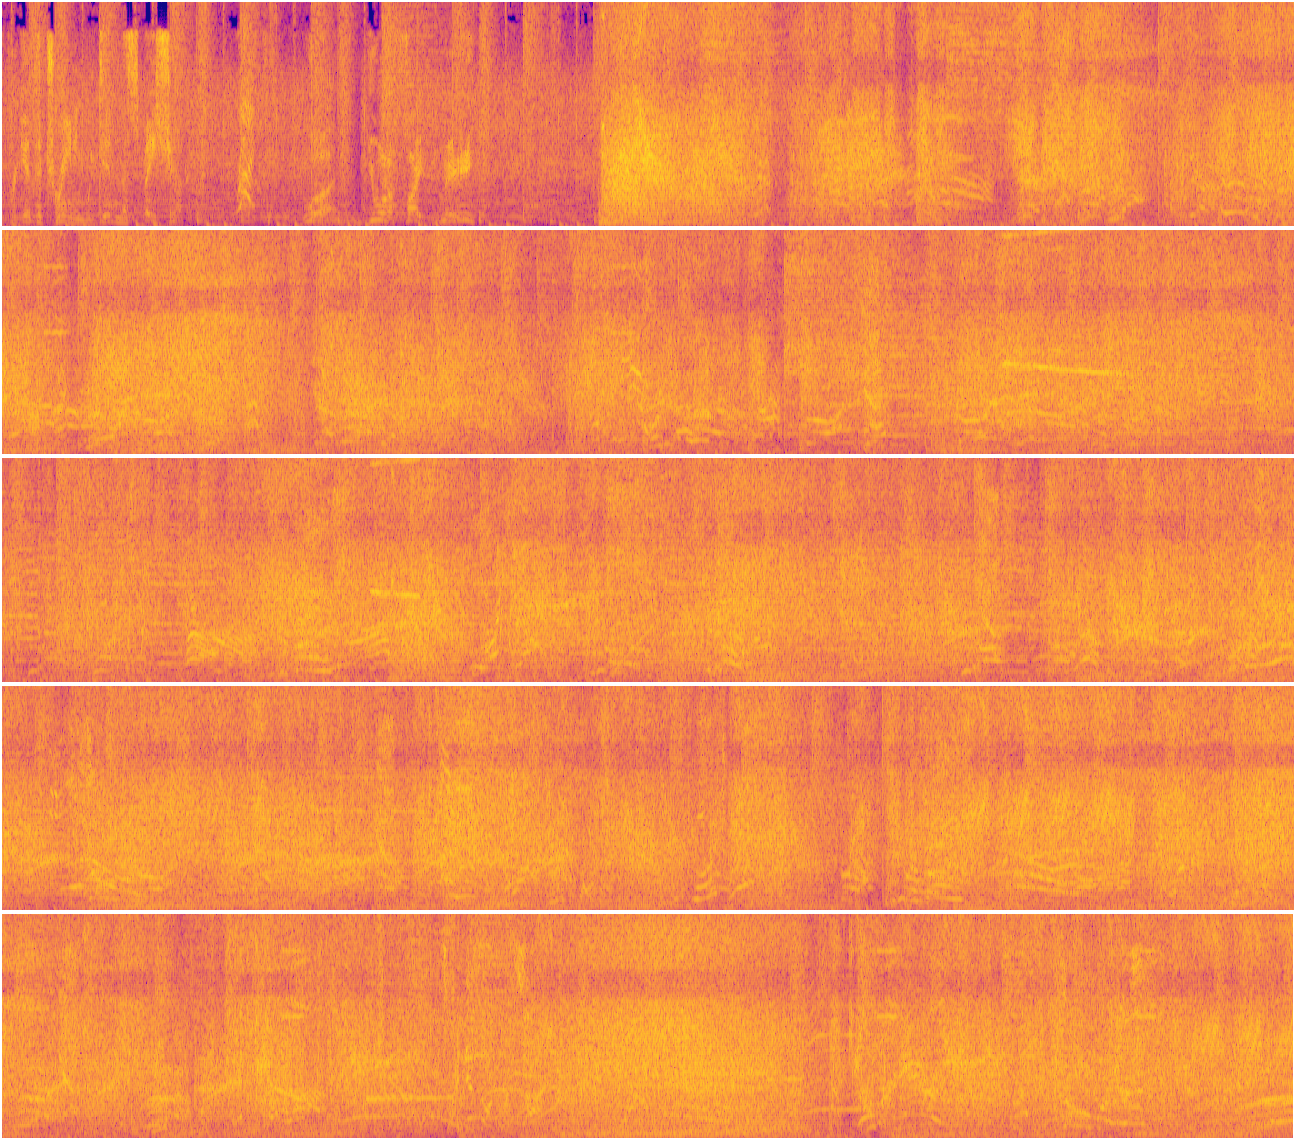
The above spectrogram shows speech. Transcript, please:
Don't forget the training we did in the spaceship. Right! What? You wanna fight me? Yeah. Yeah!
